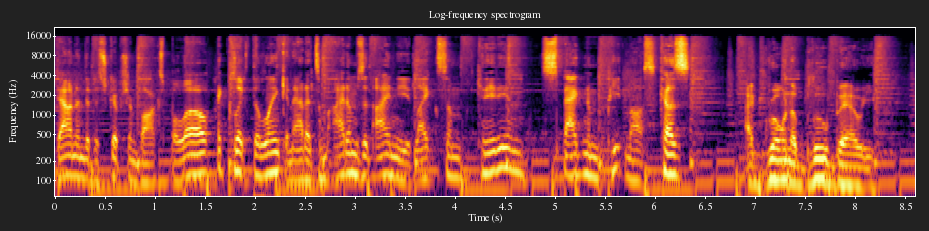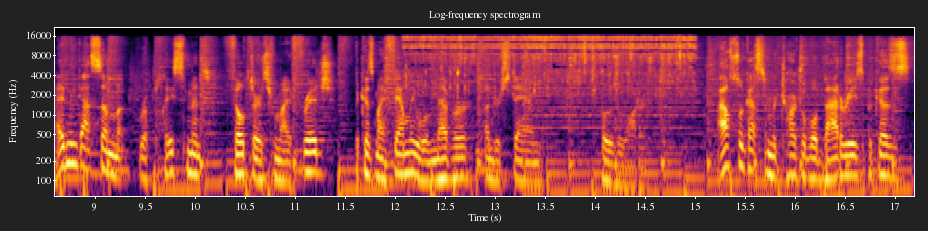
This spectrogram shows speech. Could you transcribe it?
down in the description box below. I clicked the link and added some items that I need, like some Canadian sphagnum peat moss, because I've grown a blueberry. I even got some replacement filters for my fridge because my family will never understand hose water. I also got some rechargeable batteries because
